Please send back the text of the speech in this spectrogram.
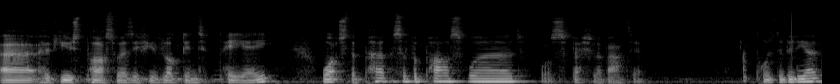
uh, have used passwords if you've logged into PE. What's the purpose of a password? What's special about it? Pause the video.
